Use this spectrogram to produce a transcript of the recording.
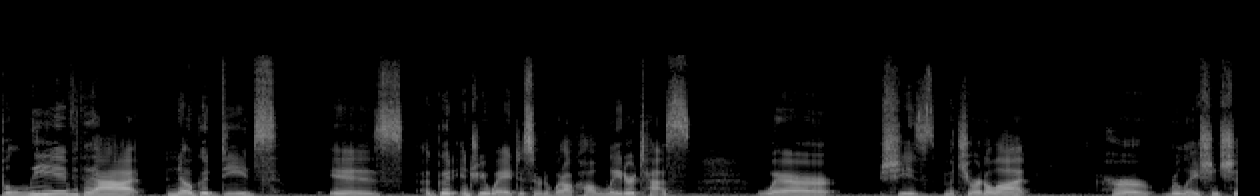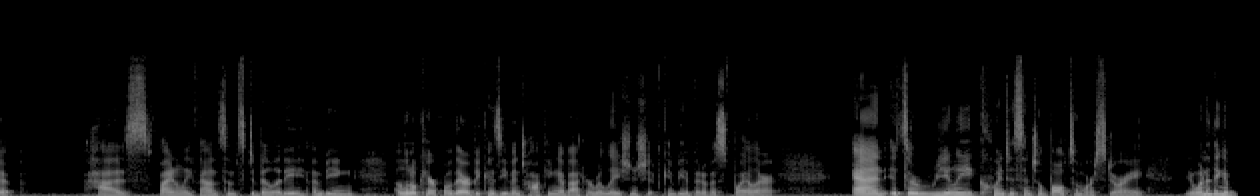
believe that no Good Deeds is a good entryway to sort of what I'll call later Tess, where she's matured a lot. Her relationship has finally found some stability. I'm being a little careful there because even talking about her relationship can be a bit of a spoiler. And it's a really quintessential Baltimore story. You know, one thing,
